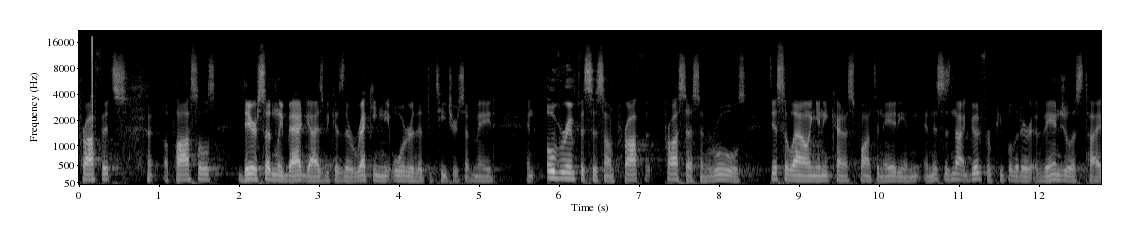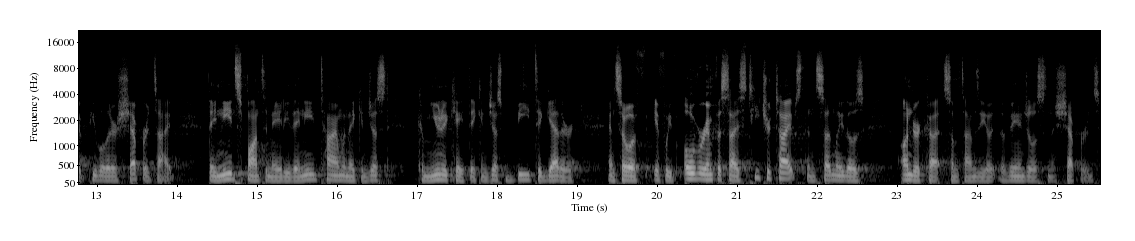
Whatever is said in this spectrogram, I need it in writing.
prophets, apostles, they're suddenly bad guys because they're wrecking the order that the teachers have made. An overemphasis on profit, process and rules, disallowing any kind of spontaneity. And, and this is not good for people that are evangelist type, people that are shepherd type. They need spontaneity. They need time when they can just communicate, they can just be together. And so if, if we've overemphasized teacher types, then suddenly those undercut sometimes the evangelists and the shepherds.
